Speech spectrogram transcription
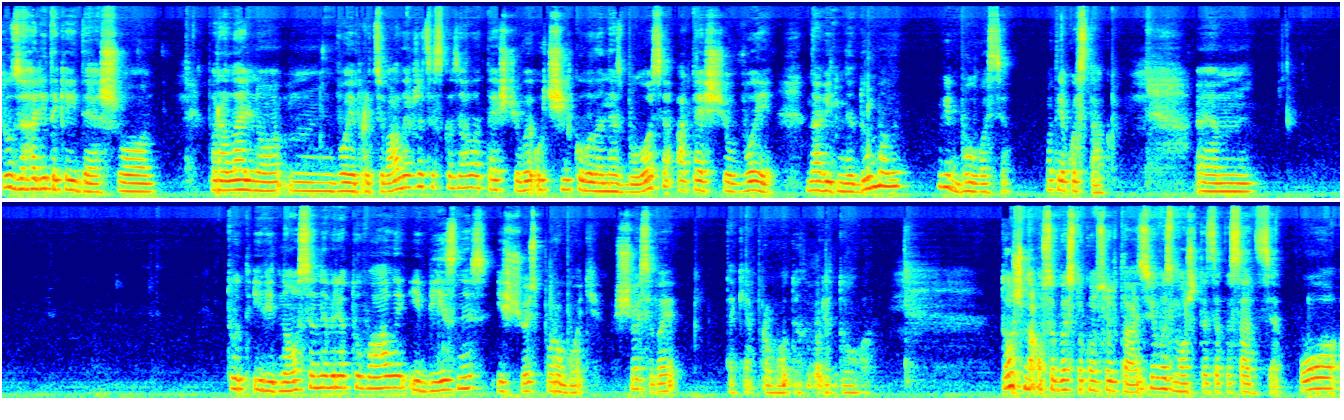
Тут взагалі таке йде, що паралельно двоє працювали, я вже це сказала. Те, що ви очікували, не збулося, а те, що ви навіть не думали, відбулося. От якось так. Ем, Тут і відносини врятували, і бізнес, і щось по роботі. Щось ви таке проводили, врятовували. Тож на особисту консультацію ви зможете записатися по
